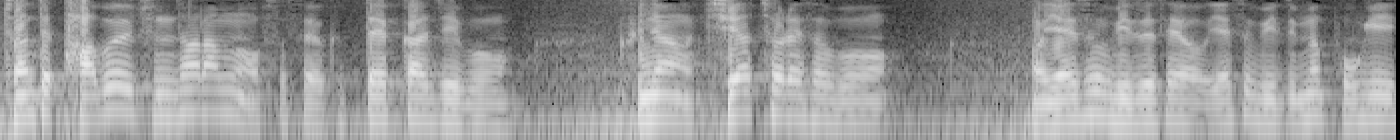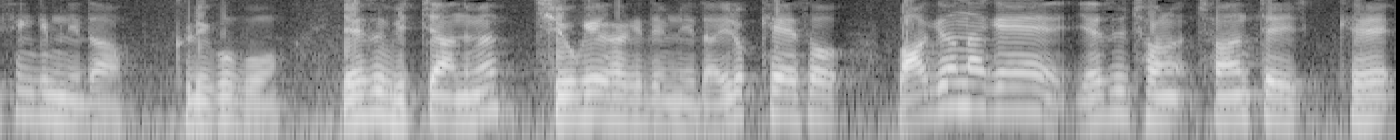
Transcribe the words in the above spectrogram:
저한테 답을 준 사람은 없었어요. 그때까지 뭐 그냥 지하철에서 뭐 어, 예수 믿으세요. 예수 믿으면 복이 생깁니다. 그리고 뭐 예수 믿지 않으면 지옥에 가게 됩니다. 이렇게 해서 막연하게 예수 저, 저한테 이렇게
